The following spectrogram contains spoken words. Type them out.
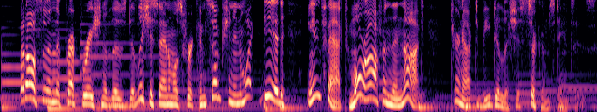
but also in the preparation of those delicious animals for consumption in what did, in fact, more often than not, turn out to be delicious circumstances.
